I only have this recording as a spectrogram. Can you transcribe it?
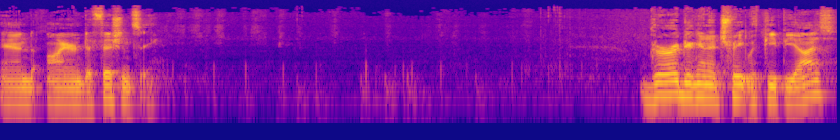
and iron deficiency. GERD, you're going to treat with PPIs.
